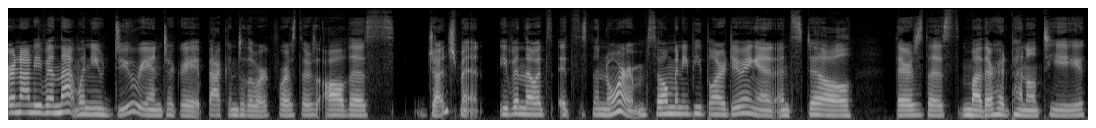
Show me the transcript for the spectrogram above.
Or not even that. When you do reintegrate back into the workforce, there's all this judgment, even though it's it's the norm. So many people are doing it and still there's this motherhood penalty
